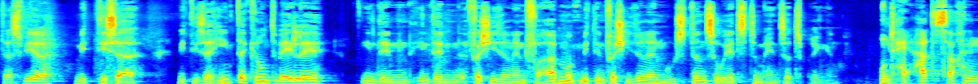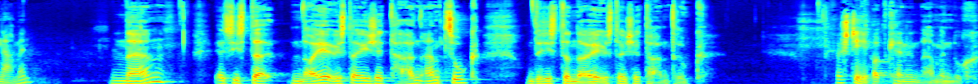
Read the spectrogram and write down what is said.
dass wir mit dieser, mit dieser Hintergrundwelle in den, in den verschiedenen Farben und mit den verschiedenen Mustern so jetzt zum Einsatz bringen. Und hat es auch einen Namen? Nein, es ist der neue österreichische Tarnanzug und es ist der neue österreichische Tarndruck. Verstehe. Hat keinen Namen noch.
